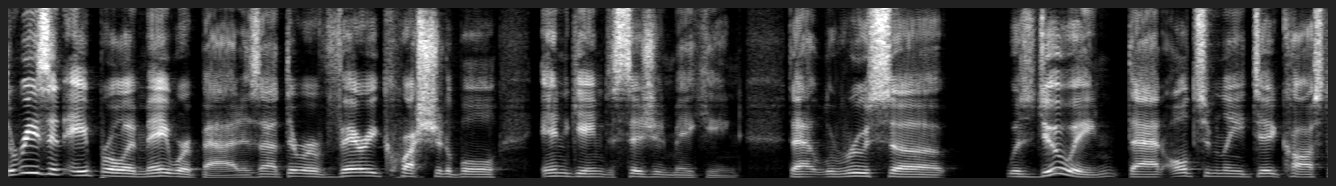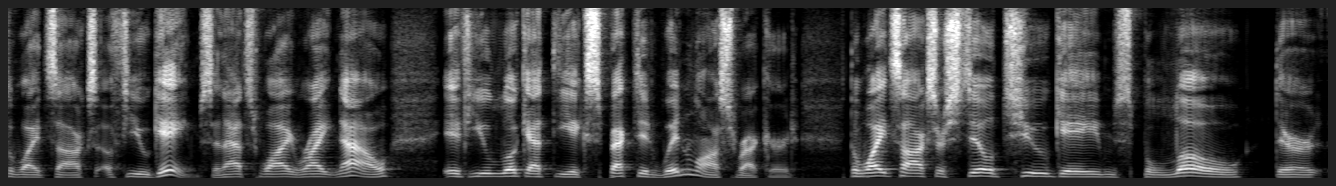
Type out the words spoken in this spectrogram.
The reason April and May were bad is that there were very questionable in game decision making that La Russa was doing that ultimately did cost the White Sox a few games. And that's why right now, if you look at the expected win loss record, the White Sox are still two games below their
